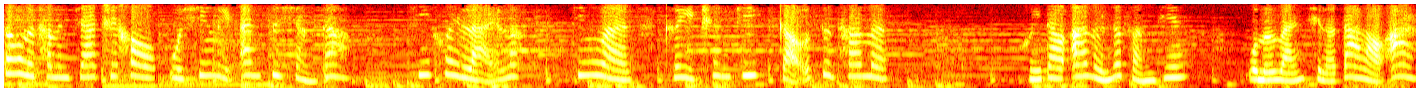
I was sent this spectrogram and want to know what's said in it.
到了他们家之后，我心里暗自想到，机会来了，今晚可以趁机搞死他们。回到阿伦的房间，我们玩起了大老二。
